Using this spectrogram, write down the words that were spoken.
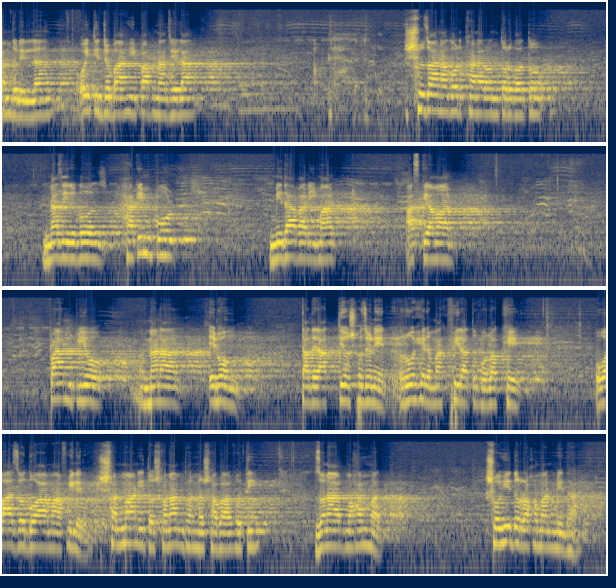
আলহামদুলিল্লাহ, ঐতিহ্যবাহী পাবনা জেলা সুজানগর থানার অন্তর্গত নাজিরগঞ্জ হাকিমপুর মিধাবাড়ি মাঠ। আজকে আমার প্রাণপ্রিয় নানার এবং তাদের আত্মীয় স্বজনের রোহের মাগফিরাত উপলক্ষে ওয়াজ ও দোয়া মাহফিলের সম্মানিত স্বনামধন্য সভাপতি জনাব মোহাম্মদ শহীদুর রহমান মিধা।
